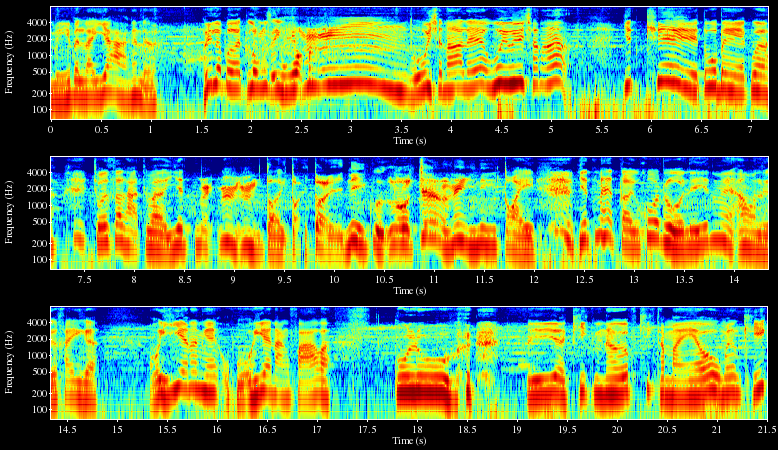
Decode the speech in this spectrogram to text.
หมีเป็นไรย่างั้นเหรอ เฮ้ยระเบิดลงใส่หัวมันอุ้ยชนะแล้วอุ้ยอุ้ยชนะ ยัดเคตัวแบกว่ะโจรสลัดว่ะยัดแม่ต่อยต่อยต่อยนี่กูโรเจอร์นี่นี่ต่อยยัดแม่ต่อยโคตรโหดเลยยัดแม่เอาเหลือใครกันโอ้ยเฮียนั่นไงโอ้โหเฮียนางฟ้าว่ะกูรูเฮียคลิกเนิร์ฟคลิกทำไมเอ้าไม่ต้องคลิก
